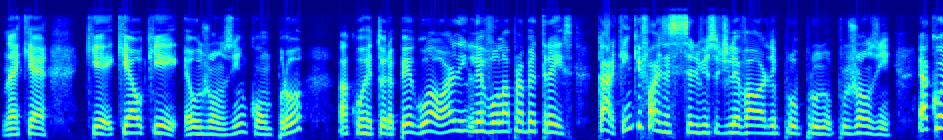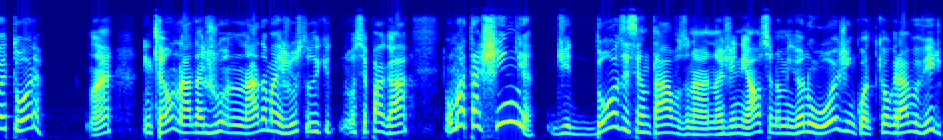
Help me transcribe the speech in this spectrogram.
né? Que é, que, que é o que é o Joãozinho comprou, a corretora pegou a ordem levou lá para B3. Cara, quem que faz esse serviço de levar a ordem pro, pro, pro Joãozinho? É a corretora. Né? Então, nada, nada mais justo do que você pagar uma taxinha de 12 centavos na, na Genial, se não me engano, hoje, enquanto que eu gravo o vídeo.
